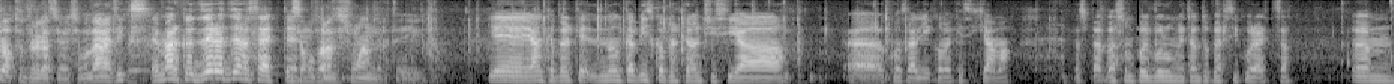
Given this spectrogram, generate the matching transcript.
Ciao a tutti ragazzi, noi siamo Danatix E Marco007 e siamo tornati su Undertale. Yeah, anche perché non capisco perché non ci sia eh, cosa lì, come che si chiama. Aspetta, abbasso un po' il volume tanto per sicurezza. Ehm,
